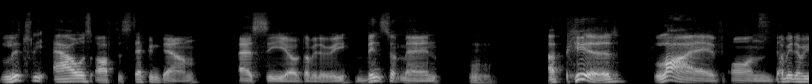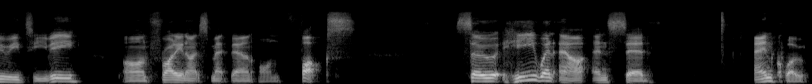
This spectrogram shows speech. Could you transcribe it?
literally hours after stepping down as CEO of WWE, Vince McMahon Mhm. appeared live on WWE TV on Friday Night SmackDown on Fox. So he went out and said, and quote,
